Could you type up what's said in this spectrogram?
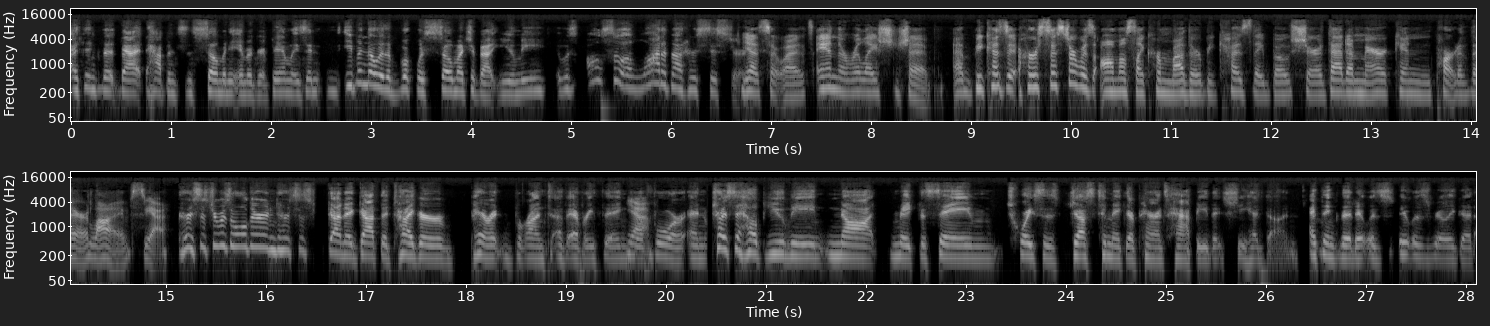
I think that that happens in so many immigrant families. And even though the book was so much about Yumi, it was also a lot about her sister. Yes, it was. And their relationship. Uh, because it, her sister was almost like her mother because they both shared that American part of their lives. Yeah. Her sister was older and her sister kind of got the tiger parent brunt of everything Yeah. before and tries to help Yumi not make the same choices just to make their parents happy that she had done. I think that it was it was really good.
